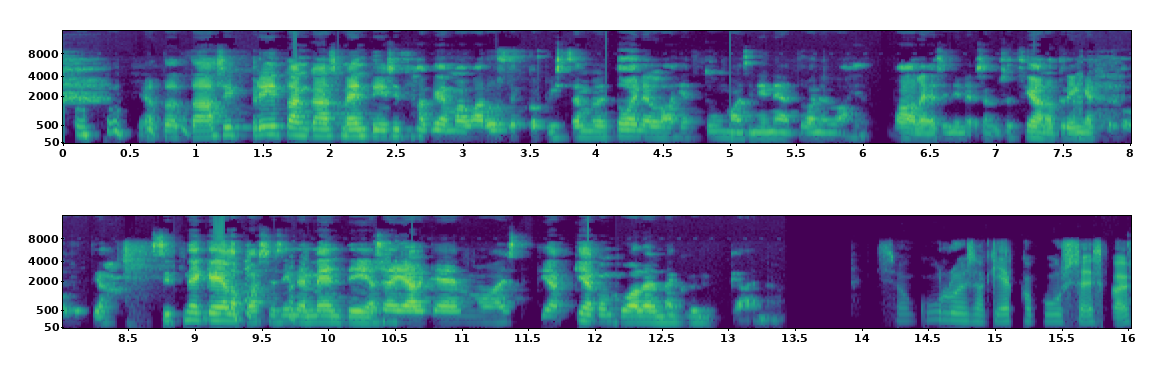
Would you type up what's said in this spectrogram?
ja tota, sitten Briitan kanssa mentiin sitten hakemaan varustekopista semmoinen toinen lahja tummansininen ja toinen lahja vaaleja sininen, semmoiset hienot ringettihousut. Ja sitten ne kelpasi ja sinne mentiin ja sen jälkeen mua ei kiekon puolelle näkynytkään enää. Se on kuuluisa kiekko 67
